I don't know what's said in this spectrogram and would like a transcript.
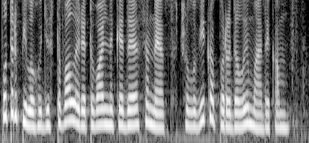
Потерпілого діставали рятувальники ДСНС. Чоловіка передали медикам. –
